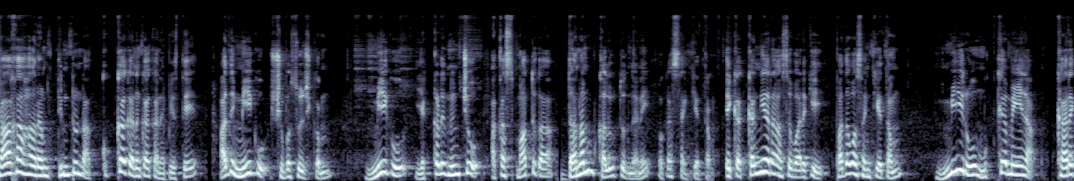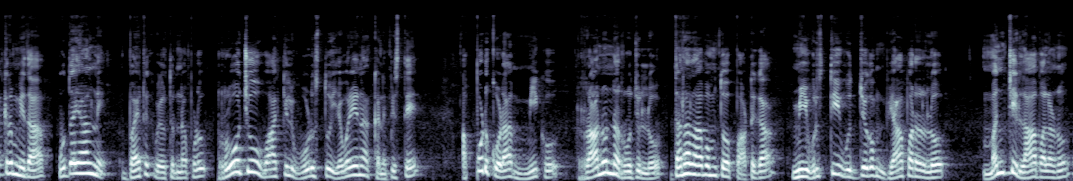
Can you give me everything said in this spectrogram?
శాకాహారం తింటున్న కుక్క కనుక కనిపిస్తే అది మీకు శుభ సూచకం. మీకు ఎక్కడి నుంచో అకస్మాత్తుగా ధనం కలుగుతుందని ఒక సంకేతం. ఇక కన్యా రాశి వారికి పదవ సంకేతం మీరు ముఖ్యమైన కార్యక్రమం మీద ఉదయాన్నే బయటకు వెళ్తున్నప్పుడు రోజు వాకిలు ఊడుస్తూ ఎవరైనా కనిపిస్తే అప్పుడు కూడా మీకు రానున్న రోజుల్లో ధనలాభంతో పాటుగా మీ వృత్తి ఉద్యోగం వ్యాపారాలలో మంచి లాభాలను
